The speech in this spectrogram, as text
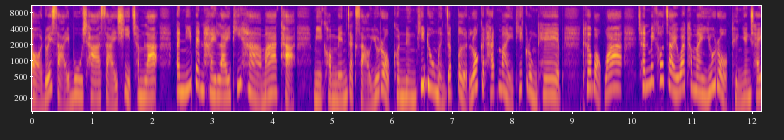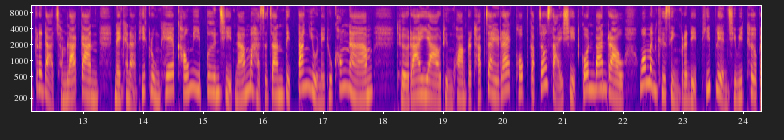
ต่อด้วยสายบูชาสายฉีดชำระ อันนี้เป็นไฮไลท์ที่หามากค่ะ มีคอมเมนต์จากสาวยุโรปคนหนึ่งที่ดูเหมือนจะเปิดโลกทัศน์ใหม่ที่กรุงเทพ เธอบอกว่าฉันไม่เข้าใจว่าทำไมยุโรปถึงยังใช้กระดาษชำระกัน ในขณะที่กรุงเทพเขามีปืนฉีดน้ำมหัศจรรย์ติดตั้งอยู่ในทุกห้องน้ำ เธอร่ายยาวถึงความประทับใจแรกพบกับเจ้าสายฉีดก้นบ้านเรา ว่ามันคือสิ่งประดิษฐ์ที่เปลี่ยนชีวิตเธอไป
